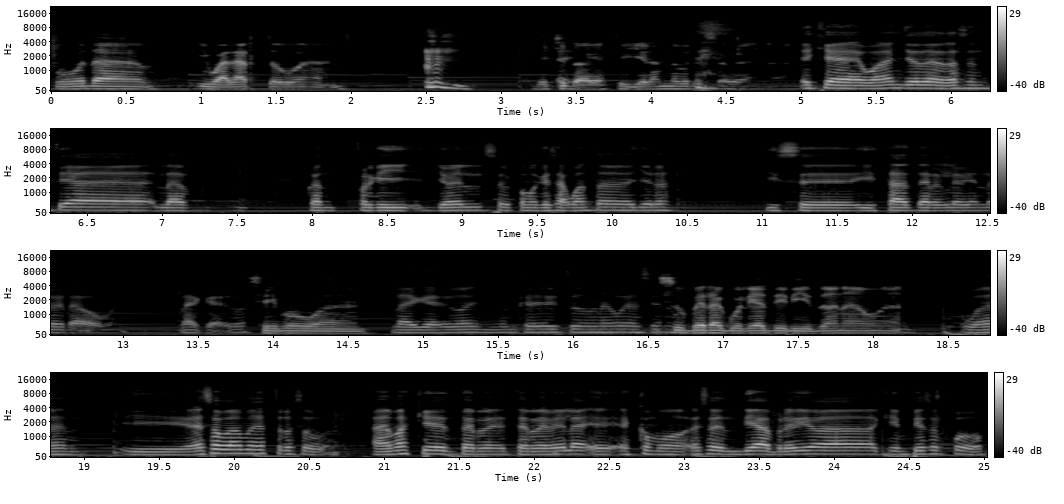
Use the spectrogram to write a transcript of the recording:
Puta, igual harto, weón. De hecho, todavía estoy llorando por esa weón. Es que, weón, yo de verdad sentía la... cuan- porque Joel se- como que se aguanta de llorar. Y, se, y está terrible bien logrado, weón. La cagó. Sí, pues, weón. La cagó. y Nunca he visto una wea así. ¿no? Super aculia tiritona, weón. Weón, y esa weá me destrozó, weón. Además que te, re- te revela, eh, es como, es el día previo a que empieza el juego.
